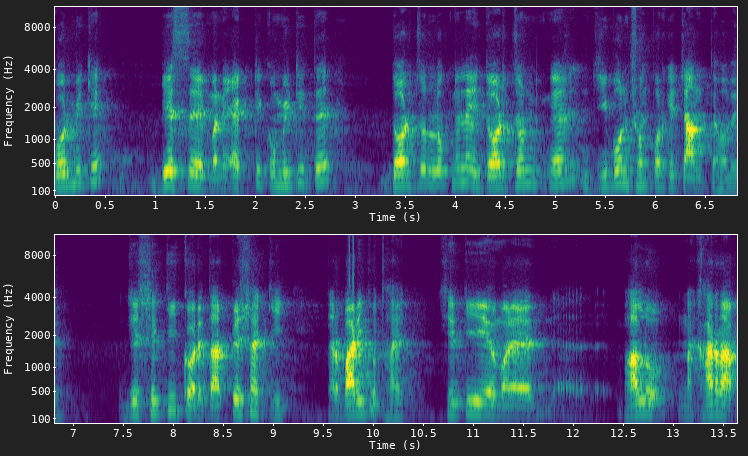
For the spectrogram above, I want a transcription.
কর্মীকে বেছে মানে একটি কমিটিতে দশজন লোক নিলে এই দশজনের জীবন সম্পর্কে জানতে হবে। যে সে কী করে, তার পেশা কী, তার বাড়ি কোথায়, সে কি মানে ভালো না খারাপ,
